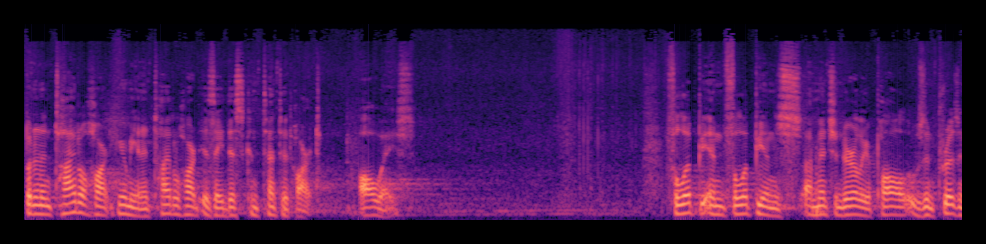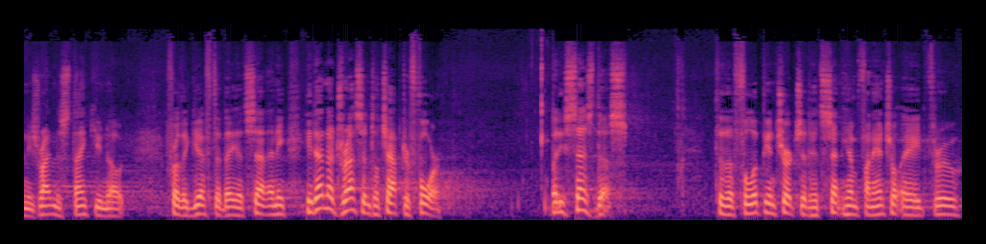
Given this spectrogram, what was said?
But an entitled heart, hear me, an entitled heart is a discontented heart, always. In Philippians, I mentioned earlier, Paul was in prison. He's writing this thank you note for the gift that they had sent. And he, he doesn't address it until chapter 4. But he says this to the Philippian church that had sent him financial aid through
